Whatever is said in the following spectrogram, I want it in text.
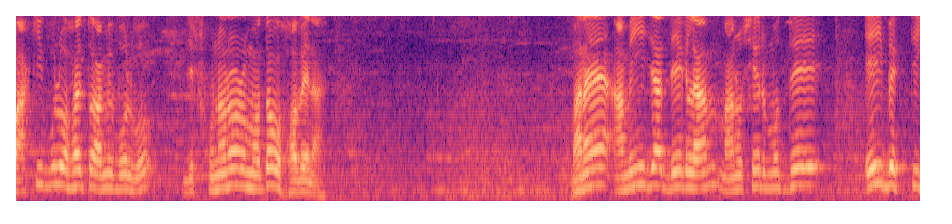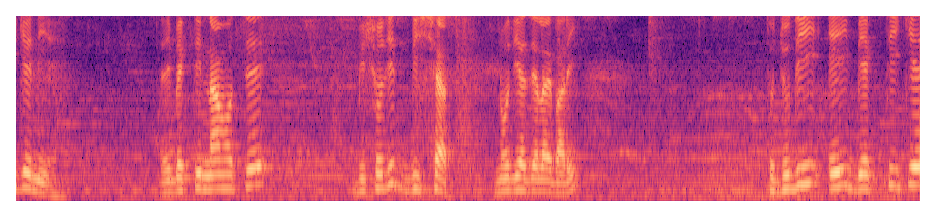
বাকিগুলো হয়তো আমি বলব যে শোনানোর মতো হবে না। মানে আমি যা দেখলাম মানুষের মধ্যে এই ব্যক্তিকে নিয়ে, এই ব্যক্তির নাম হচ্ছে বিশ্বজিৎ বিশ্বাস। নদিয়া জেলায় বাড়ি। তো যদি এই ব্যক্তিকে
